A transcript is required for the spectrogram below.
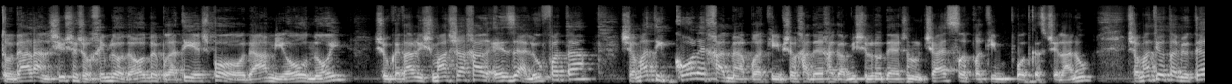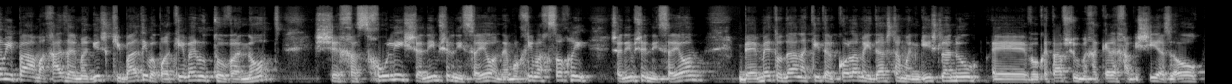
תודה לאנשים ששולחים לי הודעות בפרטי, יש פה הודעה מאור נוי, שהוא כתב לי, שמע שחר, איזה אלוף אתה. שמעתי כל אחד מהפרקים שלך, דרך אגב, מי שלא יודע, יש לנו 19 פרקים בפודקאסט שלנו. שמעתי אותם יותר מפעם אחת, ואני מרגיש שקיבלתי בפרקים האלו תובנות שחסכו לי שנים של ניסיון. הם הולכים לחסוך לי שנים של ניסיון. באמת תודה ענקית על כל המידע שאתה מנגיש לנו, אה, והוא כתב שהוא מחכה לחמישי, אז אור,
